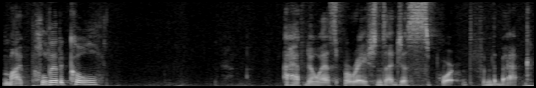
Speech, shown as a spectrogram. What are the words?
my political. I have no aspirations. I just support from the back.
